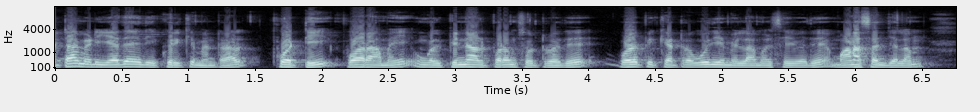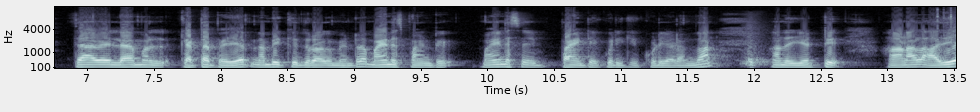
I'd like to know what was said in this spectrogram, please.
எட்டாம் இடி எதை இதை குறிக்கும் என்றால் போட்டி போராமை உங்கள் பின்னால் புறம் சுற்றுவது உழைப்புக்கேற்ற ஊதியம் இல்லாமல் செய்வது மனசஞ்சலம் தேவையில்லாமல் கெட்ட பெயர் நம்பிக்கை துரோகம் என்ற மைனஸ் பாயிண்ட் மைனஸ் பாயிண்ட்டை குறிக்கக்கூடிய இடம்தான் அந்த எட்டு. ஆனால் அதே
